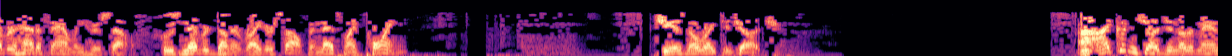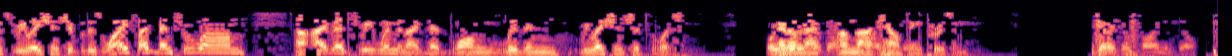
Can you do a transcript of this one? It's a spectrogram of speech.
never had a family herself, who's never done it right herself, and that's my point. She has no right to judge. I couldn't judge another man's relationship with his wife. I've been through um uh, I've had three women I've had long living relationships with. Well, and I'm not I'm not counting them. prison. You gotta go find them, Bill.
